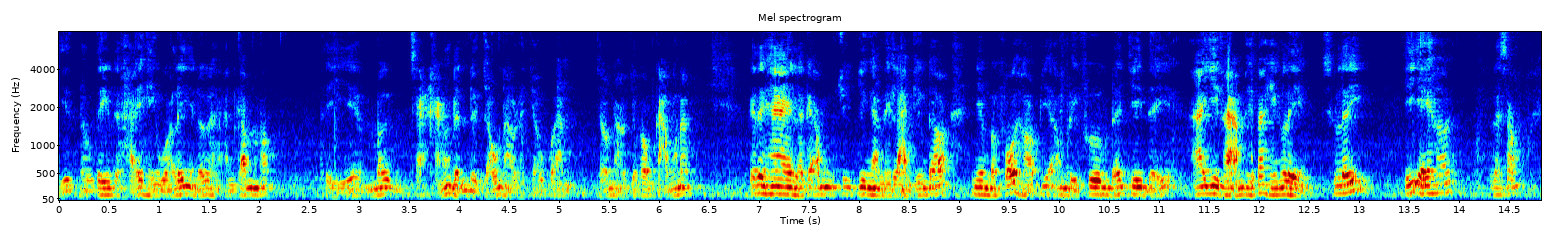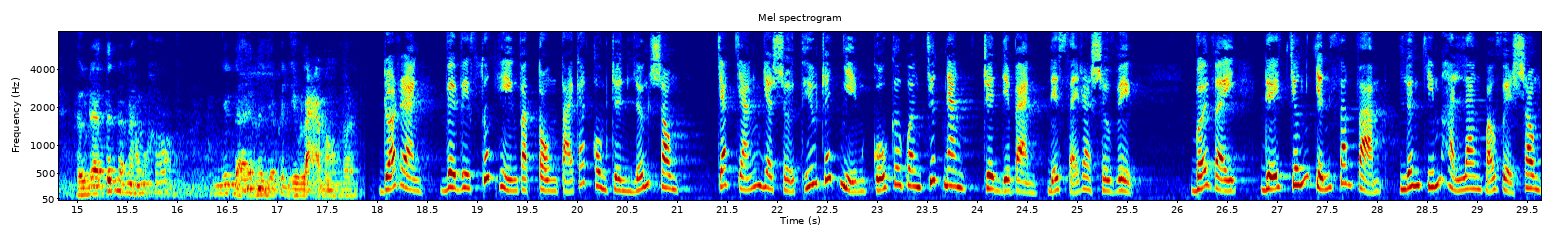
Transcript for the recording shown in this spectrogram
việc đầu tiên là thể hiện quản lý nhà nước là anh cấm mốc thì mới sẽ khẳng định được chỗ nào là chỗ của anh chỗ nào cho công cộng đó cái thứ hai là cái ông chuyên ngành này làm chuyện đó nhưng mà phối hợp với ông địa phương để chi để ai vi phạm thì phát hiện liền xử lý chỉ vậy thôi là xong thực ra tính nó không khó vấn đề nó giờ có chịu làm không thôi rõ ràng về việc xuất hiện và tồn tại các công trình lớn sông chắc chắn do sự thiếu trách nhiệm của cơ quan chức năng trên địa bàn để xảy ra sự việc. Bởi vậy, để chấn chỉnh xâm phạm, lấn chiếm hành lang bảo vệ sông,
